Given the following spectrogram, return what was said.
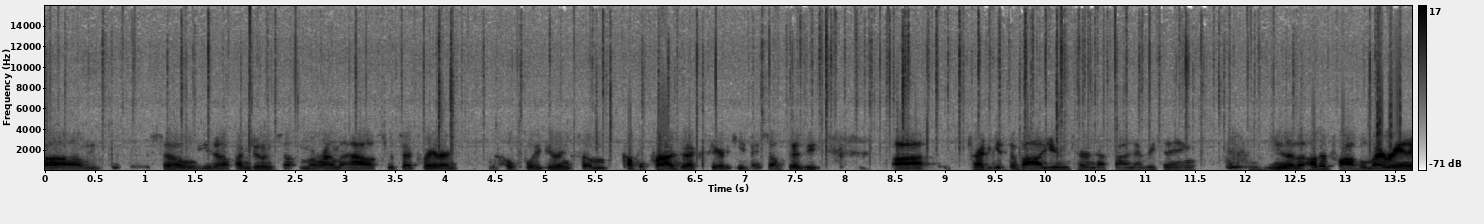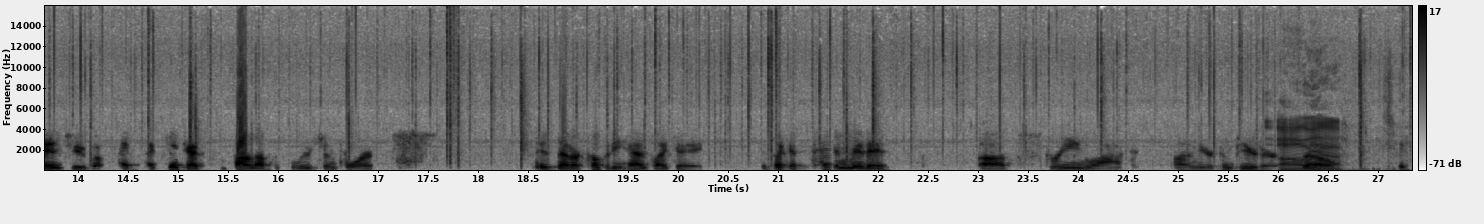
Um, so you know, if I'm doing something around the house, which I plan on hopefully doing some couple projects here to keep myself busy, uh, try to get the volume turned up on everything. You know, the other problem I ran into, but I, I think I found out the solution for it, is that our company has like a, it's like a 10 minute uh, screen lock on your computer. Oh so yeah. if,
